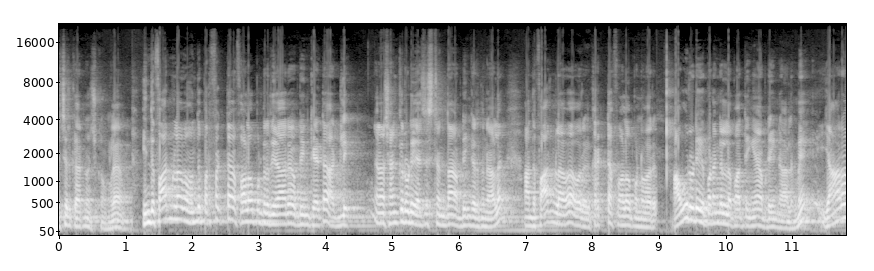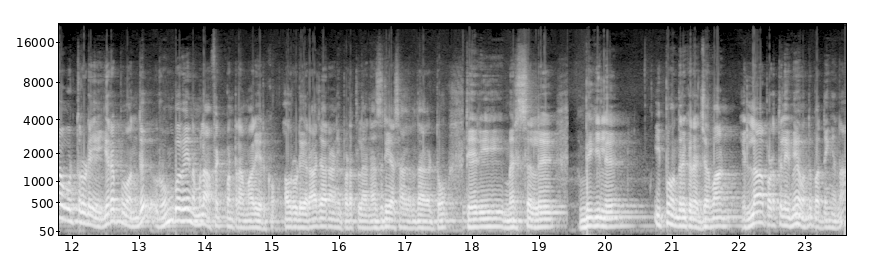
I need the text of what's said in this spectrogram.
வச்சுருக்காருன்னு வச்சுக்கோங்களேன். இந்த ஃபார்முலாவை வந்து பர்ஃபெக்டாக ஃபாலோ பண்ணுறது யார் அப்படின்னு கேட்டால் அட்லி. ஏன்னா சங்கருடைய அசிஸ்டன்ட் தான் அப்படிங்கிறதுனால அந்த ஃபார்முலாவை அவர் கரெக்டாக ஃபாலோ பண்ணுவார். அவருடைய படங்களில் பார்த்தீங்க அப்படின்னாலுமே யாரோ ஒருத்தருடைய இறப்பு வந்து ரொம்பவே நம்மளை அஃபெக்ட் பண்ணுற மாதிரி இருக்கும். அவருடைய ராஜாராணி படத்தில் நஸ்ரியா சாகிறதாகட்டும் தெரி மெர்சலு பிகிலு இப்போ வந்திருக்கிற ஜவான் எல்லா படத்துலையுமே வந்து பார்த்திங்கன்னா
